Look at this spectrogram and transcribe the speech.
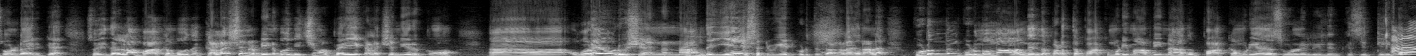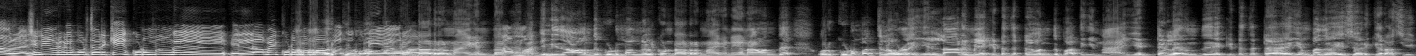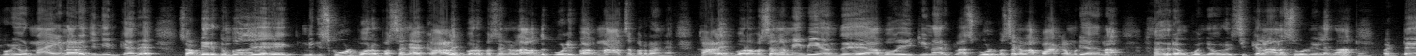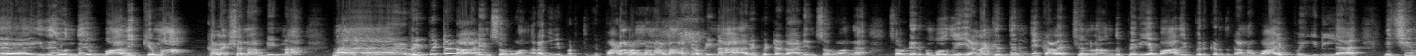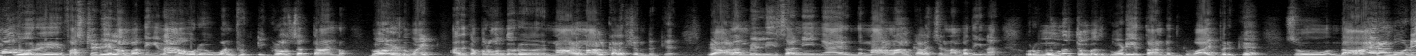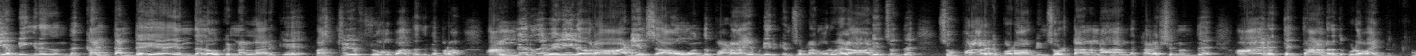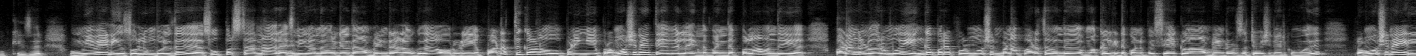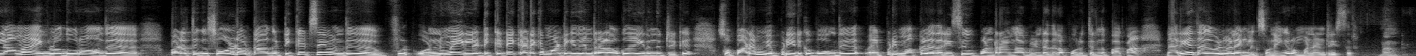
சோல்ட் ஆயிருக்கு ஸோ இதெல்லாம் பார்க்கும்போது கலெக்ஷன் அப்படின்னும் போது நிச்சயமா பெரிய கலெக்ஷன் இருக்கும் ஒரே ஒரு விஷயம் என்னன்னா இந்த ஏ சர்டிஃபிகேட் கொடுத்துருக்காங்களே அதனால குடும்பம் குடும்பமா வந்து இந்த படத்தை பார்க்க முடியுமா அப்படின்னா அது பார்க்க முடியாத சூழ்நிலையில் இருக்கு சிட்டி ஆனா ரஜினி அவர்களை பொறுத்த வரைக்கும் குடும்பங்கள் எல்லாமே ஆமா, குடும்பமா அவர் பார்க்கக்கூடிய. கொண்டாடுற நாயகன் தான். ரஜினி தான் வந்து குடும்பங்கள் கொண்டாடுற நாயகன் ஏன்னா வந்து ஒரு குடும்பத்துல உள்ள எல்லாருமே கிட்டத்தட்ட வந்து பாத்தீங்கன்னா எட்டுல இருந்து கிட்டத்தட்ட எண்பது வயசு வரைக்கும் ரசிக்கக்கூடிய ஒரு நாயகனா ரஜினி இருக்காரு. ஸோ அப்படி இருக்கும்போது இன்னைக்கு ஸ்கூல் போற பசங்க காலேஜ் போற பசங்கள்லாம் வந்து கூலி பார்க்கணும்னு ஆசைப்படுறாங்க. காலேஜ் போற பசங்க மேபி வந்து அபோவ் எயிட்டீனா இருக்கலாம். ஸ்கூல் பசங்கள்லாம் பார்க்க முடியாதுன்னா அது கொஞ்சம் ஒரு சிக்கலான சூழ்நிலை தான் Okay. பட் இது வந்து பாதிக்குமா? கலெக்ஷன் அப்படின்னா. ரிப்பீட்டட் ஆடியன்ஸ் வருவாங்க ரஜினி படத்துக்கு. படம் ரொம்ப நல்லா இருக்கு அப்படின்னா ரிப்பீட்டட் ஆடியன்ஸ் வருவாங்க. ஸோ அப்படி இருக்கும்போது எனக்கு தெரிஞ்ச கலெக்ஷனில் வந்து பெரிய பாதிப்பு இருக்கிறதுக்கான வாய்ப்பு இல்லை. நிச்சயமா அது ஒரு ஃபர்ஸ்ட் டே எல்லாம் பார்த்தீங்கன்னா ஒரு ஒன் ஃபிஃப்டி க்ரோஸை தாண்டும் வேர்ல்டு வைட் அதுக்கப்புறம் வந்து ஒரு நாலு நாள் கலெக்ஷன் இருக்கு. வியாழன் வெள்ளி சனி ஞாயிறு இந்த நாலு நாள் கலெக்ஷன்லாம் பார்த்தீங்கன்னா ஒரு முந்நூற்றம்பது கோடியை தாண்டதுக்கு வாய்ப்பு இருக்கு. ஸோ இந்த ஆயிரம் கோடி அப்படிங்கிறது வந்து கண்டென்ட் எந்த அளவுக்கு நல்லா இருக்கு? ஃபர்ஸ்ட் ஷோ பார்த்ததுக்கப்புறம் அங்கேருந்து வெளியில் வர ஆடியன்ஸ் அவங்க வந்து படம் எப்படி இருக்குன்னு சொல்கிறாங்க ஒருவேளை ஆடியன்ஸ் வந்து சூப்பராக இருக்குது படம் அப்படின்னு சொல்லிட்டாங்கன்னா அந்த கலெக்ஷன் வந்து ஆயிரத்தை தாண்டறது கூட வாய்ப்பு இருக்கு. ஓகே சார் உண்மையாகவே நீங்கள் சொல்லும் பொழுது சூப்பர் ஸ்டார்னா ரஜினிகாந்த் அவர்கள் தான் அப்படின்ற அளவுக்கு தான் அவருடைய படத்துக்கான ஓப்பனிங்கே ப்ரமோஷனே தேவையில்லை. இந்த இந்த இப்போலாம் வந்து படங்கள் வரும்போது எங்கே போய் ப்ரொமோஷன் பண்ணால் படத்தை வந்து மக்கள்கிட்ட கொண்டு போய் சேர்க்கலாம் அப்படின்ற ஒரு சுச்சுவேஷன் இருக்கும்போது ப்ரமோஷனே இல்லாமல் இவ்வளோ தூரம் வந்து படத்துக்கு சோல்ட் அவுட் ஆகும் டிக்கெட்ஸே வந்து ஃபுல் ஒன்றுமே இல்லை டிக்கெட்டே கிடைக்க மாட்டேங்குதுன்ற அளவுக்கு தான் இருந்துட்டு இருக்கு ஸோ படம் எப்படி இருக்க போகுது எப்படி மக்கள் அதை ரிசீவ் பண்றாங்க அப்படின்றதெல்லாம் பொறுத்திருந்து பார்க்கலாம். நிறைய தகவல்களை எங்களுக்கு சொன்னீங்க. ரொம்ப நன்றி சார் நன்றி.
